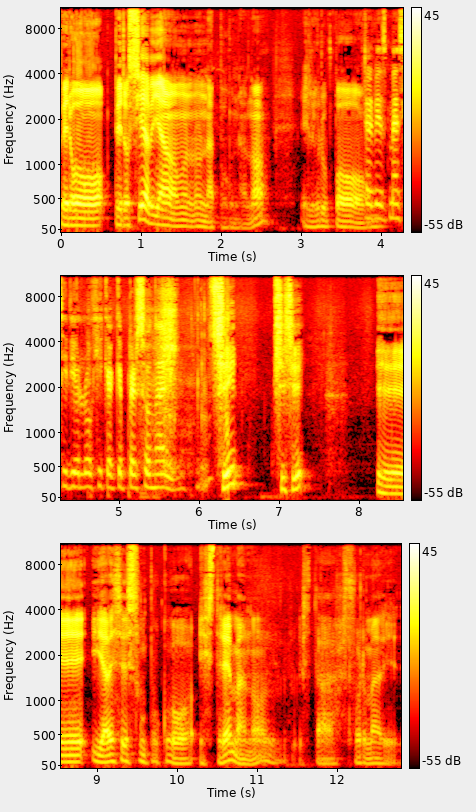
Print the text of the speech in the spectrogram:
Pero, pero sí había un, una pugna, ¿no? El grupo... Tal vez más ideológica que personal. ¿no? Sí, sí, sí. Eh, y a veces un poco extrema, ¿no? Esta forma de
